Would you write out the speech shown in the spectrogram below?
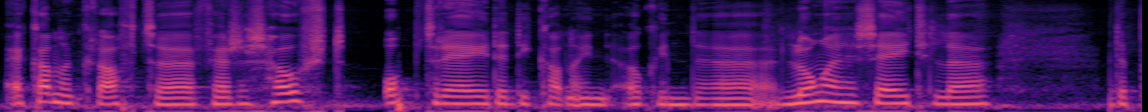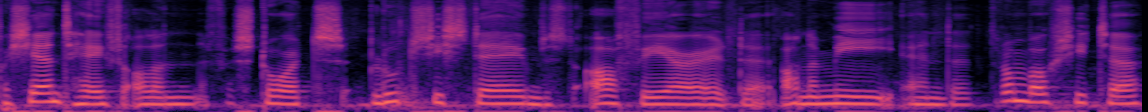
Er kan een kracht versus hoofd optreden, die kan in, ook in de longen zetelen. De patiënt heeft al een verstoord bloedsysteem, dus de afweer, de anemie en de trombocyten.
